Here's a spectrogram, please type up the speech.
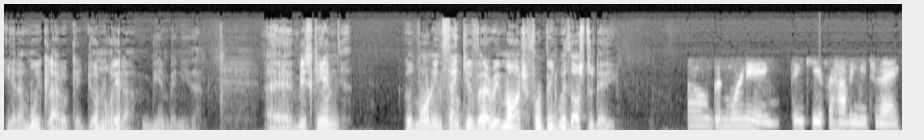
y era muy claro que yo no era bienvenida. Uh, Miss Kim, good morning. Thank you very much for being with us today. Oh, good morning. Thank you for having me today.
